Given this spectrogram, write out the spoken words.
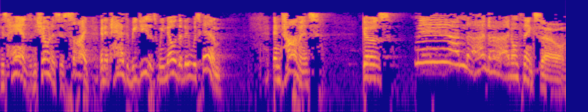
his hands, and he showed us his side, and it had to be Jesus. We know that it was him. And Thomas goes, Man, I don't think so.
